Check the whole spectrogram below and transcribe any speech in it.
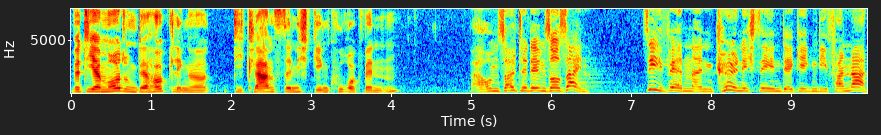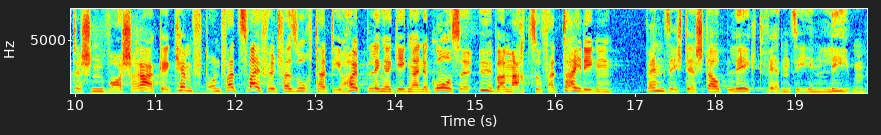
Wird die Ermordung der Häuptlinge die Clans denn nicht gegen Kurok wenden? Warum sollte dem so sein? Sie werden einen König sehen, der gegen die fanatischen Woschrak gekämpft und verzweifelt versucht hat, die Häuptlinge gegen eine große Übermacht zu verteidigen. Wenn sich der Staub legt, werden sie ihn lieben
